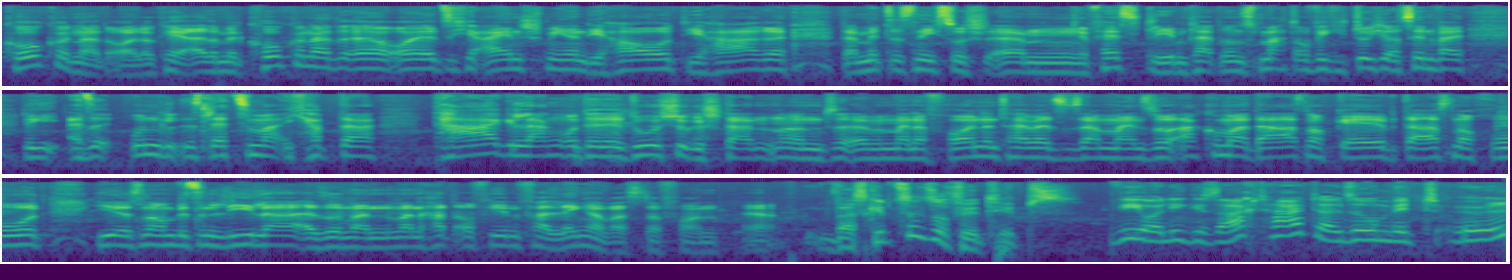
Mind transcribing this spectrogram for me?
Coconut Oil, okay. Also mit Coconut Oil sich einschmieren, die Haut, die Haare, damit es nicht so ähm, festkleben bleibt. Und es macht auch wirklich durchaus Sinn, weil also das letzte Mal, ich habe da tagelang unter der Dusche gestanden und äh, mit meiner Freundin teilweise zusammen meinen so, ach guck mal, da ist noch gelb, da ist noch rot, hier ist noch ein bisschen lila. Also man, man hat auf jeden Fall länger was davon. Ja. Was gibt's denn so für Tipps? Wie Olli gesagt hat, also mit Öl,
